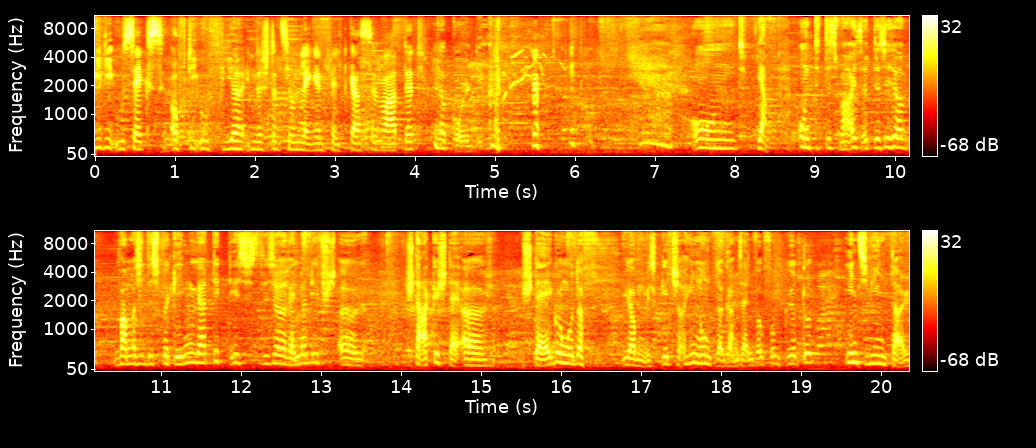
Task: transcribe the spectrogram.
wie die U6 auf die U4 in der Station Längenfeldgasse wartet. Na, goldig. und ja, und das war also, das ist ja, wenn man sich das vergegenwärtigt, ist das ja eine relativ äh, starke Ste äh, Steigung oder ja, es geht schon hinunter ganz einfach vom Gürtel ins Wiental,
